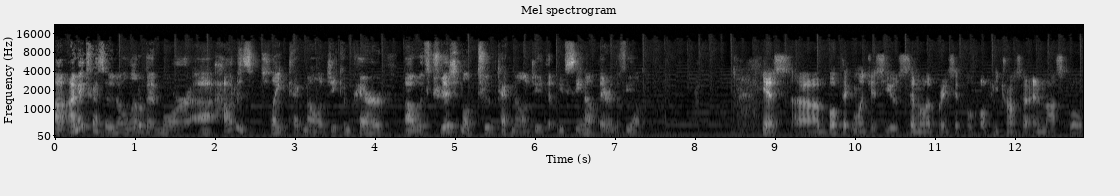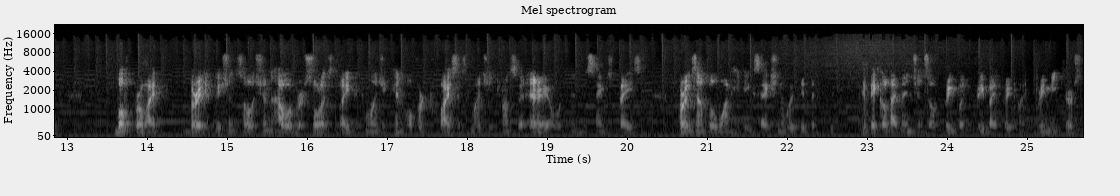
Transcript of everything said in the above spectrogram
Uh, I'm interested to know a little bit more. Uh, how does plate technology compare uh, with traditional tube technology that we've seen out there in the field? Yes, uh, both technologies use similar principle of heat transfer and mass flow. Both provide very efficient solution. However, Solex plate technology can offer twice as much heat transfer area within the same space. For example, one heating section with the typical dimensions of 3.3 by 3.3 meters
